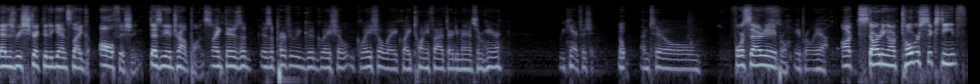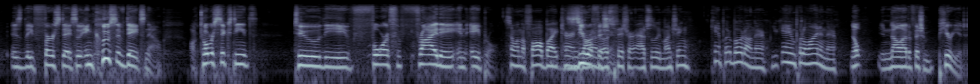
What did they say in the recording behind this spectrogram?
that is restricted against like all fishing, designated trout ponds. Like there's a there's a perfectly good glacial glacial lake like 25 30 minutes from here. We can't fish it Nope. until Fourth Saturday April. April, yeah. Oc- starting October 16th is the first day. So inclusive dates now. October 16th to the fourth Friday in April. So when the fall bite turns Zero on those fish are absolutely munching, can't put a boat on there. You can't even put a line in there. Nope, you're not allowed to fish them. Period.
